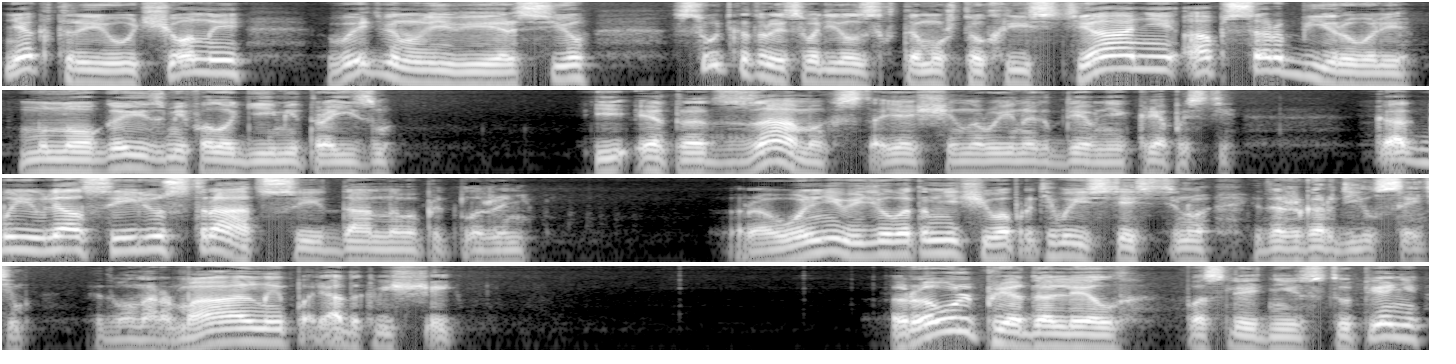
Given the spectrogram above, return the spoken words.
некоторые ученые выдвинули версию, суть которой сводилась к тому, что христиане абсорбировали многое из мифологии митроизма. И этот замок, стоящий на руинах древней крепости, как бы являлся иллюстрацией данного предположения. Рауль не видел в этом ничего противоестественного и даже гордился этим. Это был нормальный порядок вещей. Рауль преодолел последние ступени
